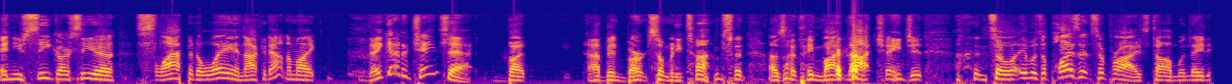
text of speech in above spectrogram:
and you see Garcia slap it away and knock it out, and I'm like, they got to change that. But I've been burnt so many times that I was like, they might not change it. And so it was a pleasant surprise, Tom, when they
